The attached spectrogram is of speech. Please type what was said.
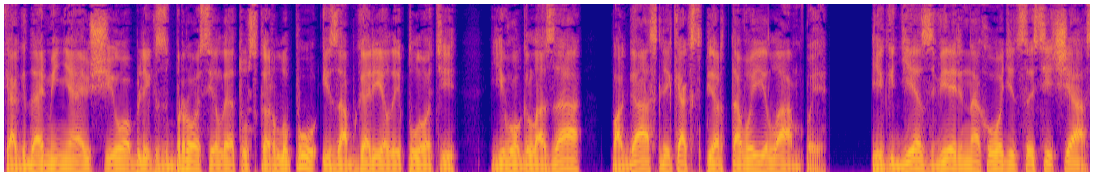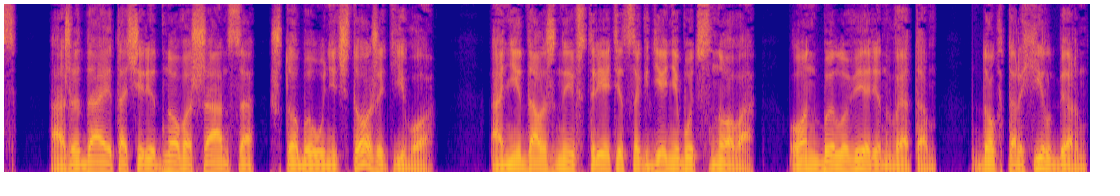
Когда меняющий облик сбросил эту скорлупу из обгорелой плоти, его глаза погасли, как спиртовые лампы. И где зверь находится сейчас? Ожидает очередного шанса, чтобы уничтожить его? Они должны встретиться где-нибудь снова. Он был уверен в этом. Доктор Хилберн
